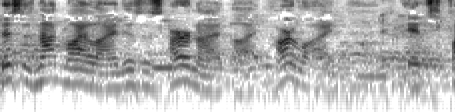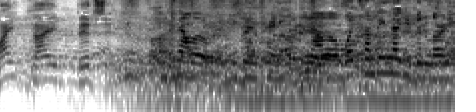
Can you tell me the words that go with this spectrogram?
This is not my line. This is her night line. Her line. It's fight night bitches. Canelo, you've been training with Canelo. What's something that you've been learning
